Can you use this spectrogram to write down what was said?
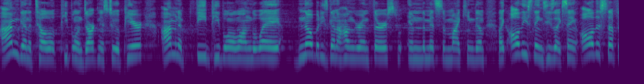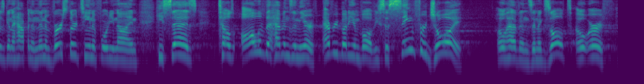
I'm going to tell people in darkness to appear. I'm going to feed people along the way. Nobody's going to hunger and thirst in the midst of my kingdom. Like all these things, he's like saying all this stuff is going to happen. And then in verse 13 of 49, he says, tells all of the heavens and the earth, everybody involved, he says, Sing for joy, O heavens, and exult, O earth.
